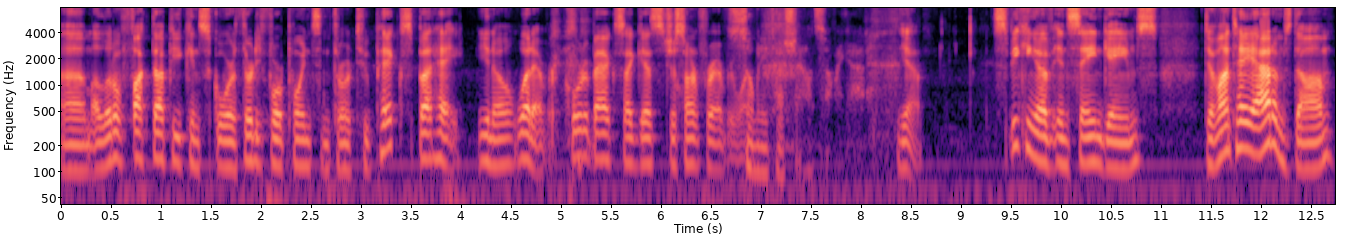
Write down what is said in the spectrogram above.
Um, a little fucked up. You can score 34 points and throw two picks, but hey, you know whatever. Quarterbacks, I guess, just aren't for everyone. So many touchdowns. Oh my god. Yeah. Speaking of insane games, Davante Adams, Dom.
